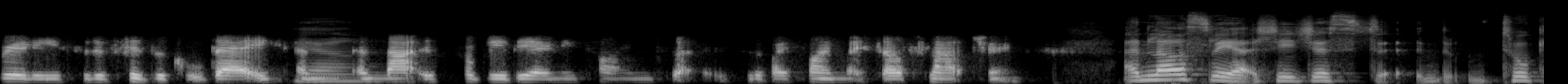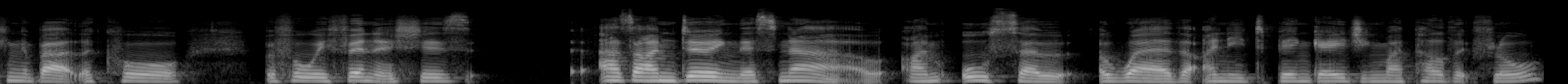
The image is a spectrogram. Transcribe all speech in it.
really sort of physical day and, Yeah. and that is probably the only times that sort of I find myself slouching. And lastly, actually, just talking about the core before we finish is as I'm doing this now, I'm also aware that I need to be engaging my pelvic floor.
